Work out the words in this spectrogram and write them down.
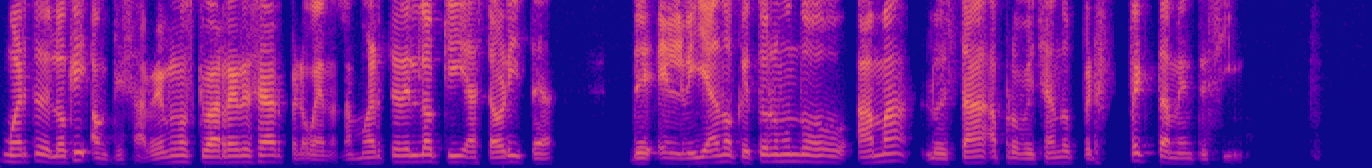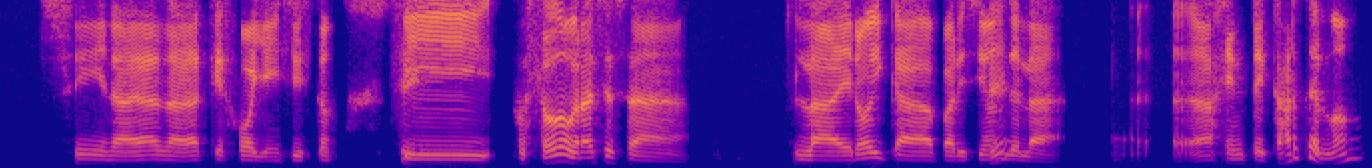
muerte de Loki, aunque sabemos que va a regresar, pero bueno, la muerte de Loki hasta ahorita, de el villano que todo el mundo ama, lo está aprovechando perfectamente Simo. Sí, la verdad, la verdad, qué joya, insisto. Sí. Y pues todo gracias a la heroica aparición de la agente Carter, ¿no?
